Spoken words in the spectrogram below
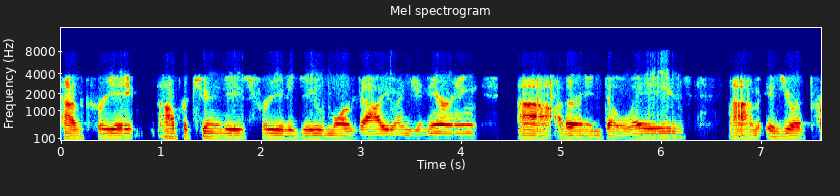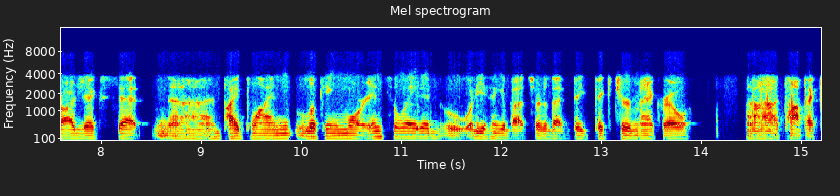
kind of create opportunities for you to do more value engineering? Uh, are there any delays? Um, is your project set uh, and pipeline looking more insulated? What do you think about sort of that big picture macro topic?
